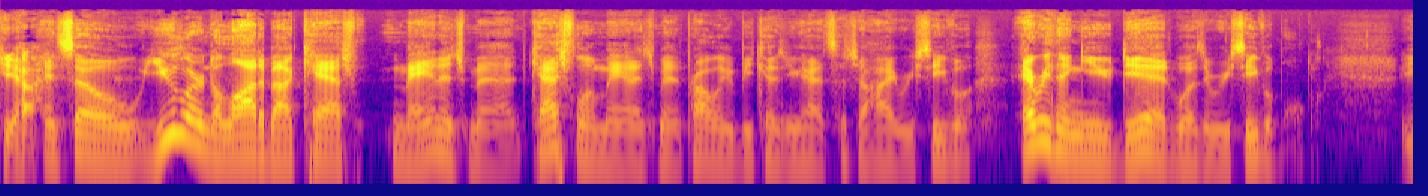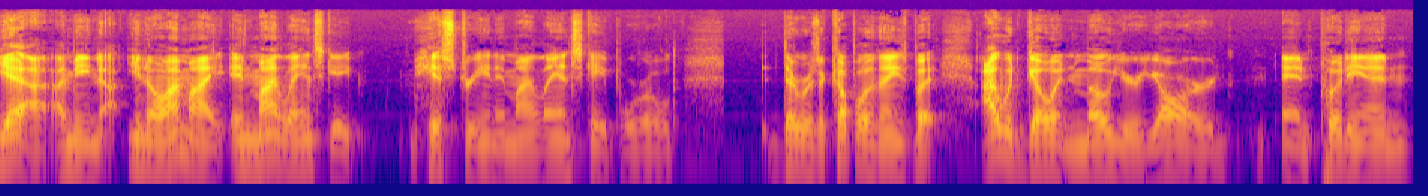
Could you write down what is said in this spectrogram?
yeah. And so you learned a lot about cash management, cash flow management, probably because you had such a high receivable. Everything you did was a receivable. Yeah, I mean, you know, I might in my landscape history and in my landscape world, there was a couple of things, but I would go and mow your yard and put in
